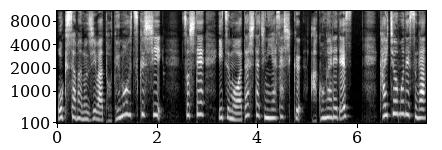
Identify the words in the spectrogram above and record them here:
奥様の字はとても美しい。そしていつも私たちに優しく憧れです。会長もですが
